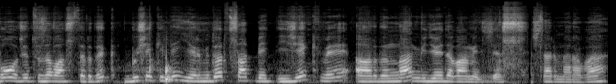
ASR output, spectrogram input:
Bolca tuza bastırdık. Bu şekilde 24 saat bekleyecek ve ardından videoya devam edeceğiz. Arkadaşlar merhaba.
